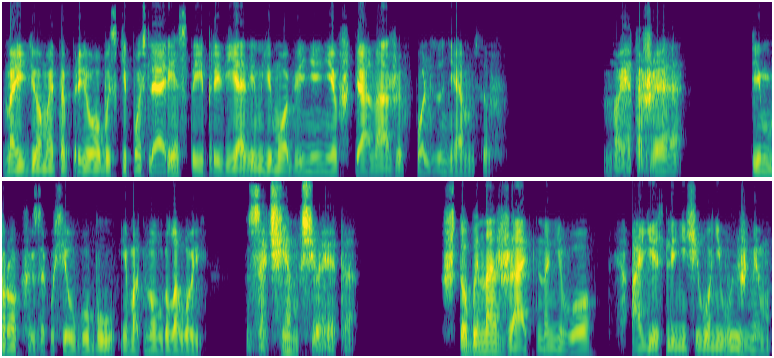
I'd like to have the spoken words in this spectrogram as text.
Найдем это при обыске после ареста и предъявим ему обвинение в шпионаже в пользу немцев. Но это же... Пимброк закусил губу и мотнул головой. Зачем все это? Чтобы нажать на него. А если ничего не выжмем,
